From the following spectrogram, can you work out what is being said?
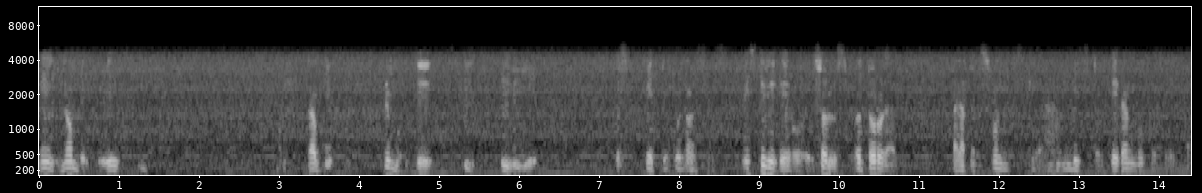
Mi nombre es Gustavo Primo de Lie. Pues que tú conoces. Este video solo es otorgado para personas que han visto Tirando Cafeta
